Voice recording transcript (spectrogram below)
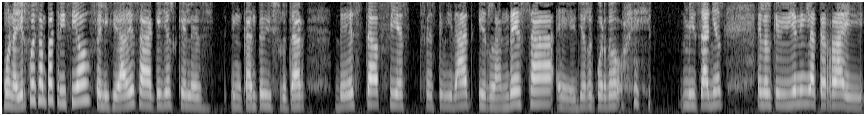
Bueno, ayer fue San Patricio, felicidades a aquellos que les encante disfrutar de esta festividad irlandesa. Eh, yo recuerdo mis años en los que viví en Inglaterra y,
